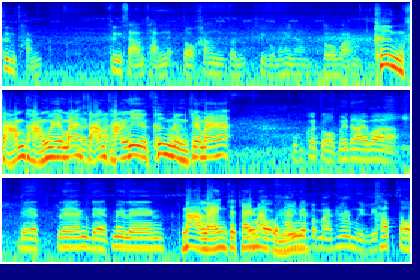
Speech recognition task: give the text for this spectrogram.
ครึ่งถัง ครึ่งสามถังเนี่ยต่อครั้งหนึ่งตอนที่ผมให้น้ำต่อวัน ครึ่งสามถังใช่ไหมไม่วันละสามถังนี่จานครึ่งหนึ่งใช่ไหมฮะผมก็ตอบไม่ได้ว่าแดดแรงแดดไม่แรงหน้าแรงจะใช้มากกว่าแต่ต่อครั้นี้งเนี่ยนะประมาณห้าหมื่นลิตรครับต่อ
